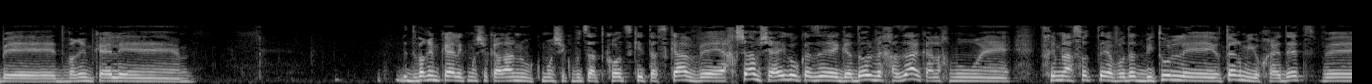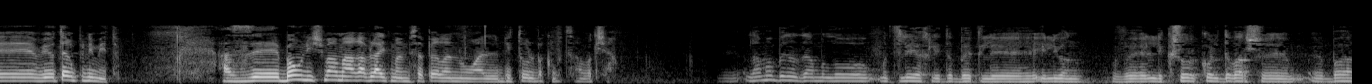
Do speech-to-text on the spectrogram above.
בדברים כאלה בדברים כאלה, כמו שקראנו, כמו שקבוצת קוצקי התעסקה, ועכשיו שהאגו כזה גדול וחזק, אנחנו uh, צריכים לעשות עבודת ביטול uh, יותר מיוחדת ו- ויותר פנימית. אז uh, בואו נשמע מה הרב לייטמן מספר לנו על ביטול בקבוצה. בבקשה. למה בן אדם לא מצליח להידבק לעליון ולקשור כל דבר שבא,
